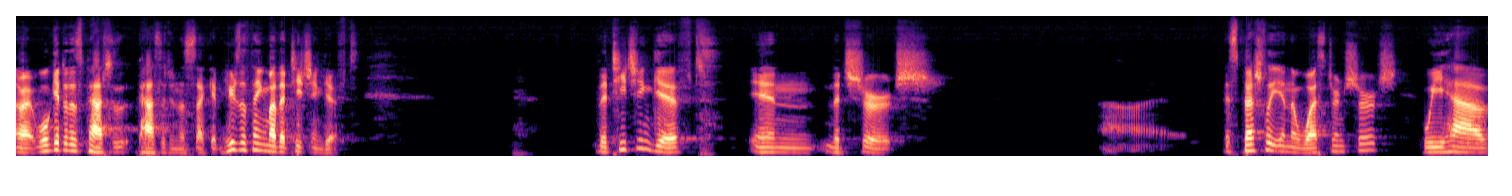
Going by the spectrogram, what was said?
All right, we'll get to this passage in a second. Here's the thing about the teaching gift. The teaching gift in the church, uh, especially in the Western church, we have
